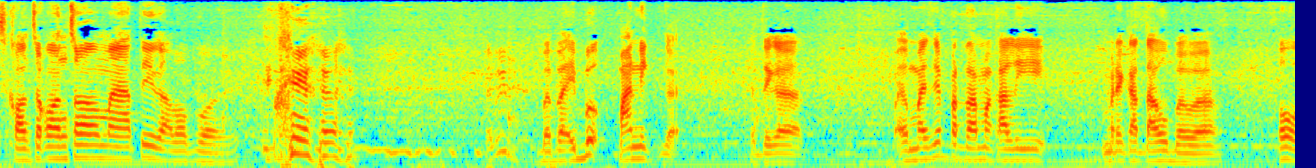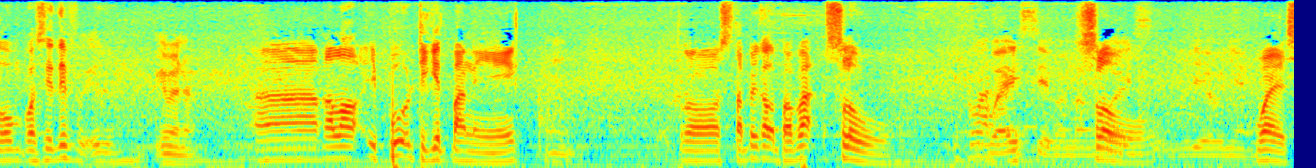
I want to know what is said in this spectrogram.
Konco-konco mati nggak apa-apa. Tapi bapak ibu panik nggak ketika eh, maksudnya pertama kali mereka tahu bahwa oh om positif itu gimana? Eh, kalau ibu dikit panik, Hmm. terus tapi kalau bapak slow, wise ya memang Slow. wise beliaunya Wes.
